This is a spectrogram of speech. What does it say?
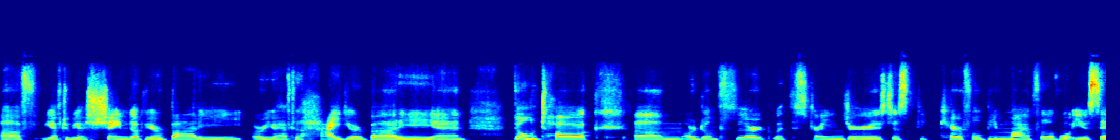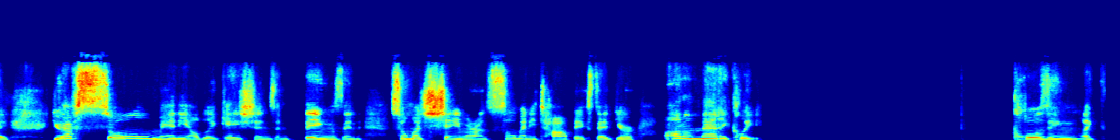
of you have to be ashamed of your body or you have to hide your body and don't talk um, or don't flirt with strangers. Just be careful be mindful of what you say. You have so many obligations and things and so much shame around so many topics that you're automatically closing like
